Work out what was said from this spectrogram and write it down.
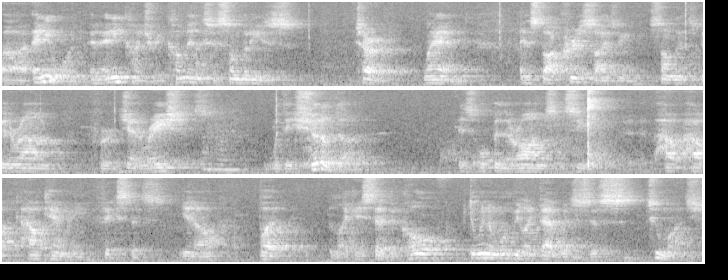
uh, anyone in any country come into somebody's turf, land, and start criticizing something that's been around for generations, what they should have done is open their arms and see how, how, how can we fix this, you know? But like I said, the Cove, doing a movie like that was just too much,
